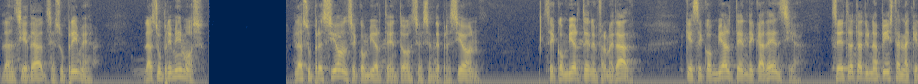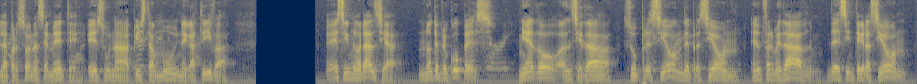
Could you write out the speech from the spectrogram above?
la ansiedad se suprime. La suprimimos. La supresión se convierte entonces en depresión, se convierte en enfermedad, que se convierte en decadencia, se trata de una pista en la que la persona se mete. Es una pista muy negativa. Es ignorancia. No te preocupes. Miedo, ansiedad, supresión, depresión, enfermedad, desintegración.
